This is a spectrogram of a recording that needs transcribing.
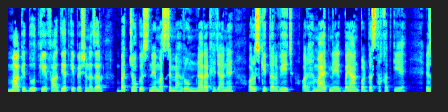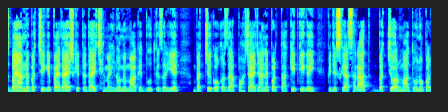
ماں کے دودھ کی افادیت کے پیش نظر بچوں کو اس نعمت سے محروم نہ رکھے جانے اور اس کی ترویج اور حمایت میں ایک بیان پر دستخط کیے۔ اس بیان میں بچے کی پیدائش کے ابتدائی چھ مہینوں میں ماں کے دودھ کے ذریعے بچے کو غذا پہنچائے جانے پر تاکید کی گئی کہ جس کے اثرات بچے اور ماں دونوں پر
